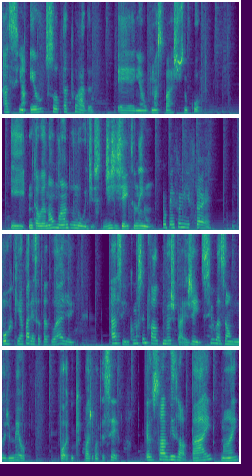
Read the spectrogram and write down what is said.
Assim, ó, eu sou tatuada é, em algumas partes do corpo. E então eu não mando nudes de jeito nenhum. Eu penso nisso também. Porque aparece a tatuagem. Assim, como eu sempre falo com meus pais, gente, se vazar um nude meu, pode, o que pode acontecer? Eu só aviso, ó, pai, mãe,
